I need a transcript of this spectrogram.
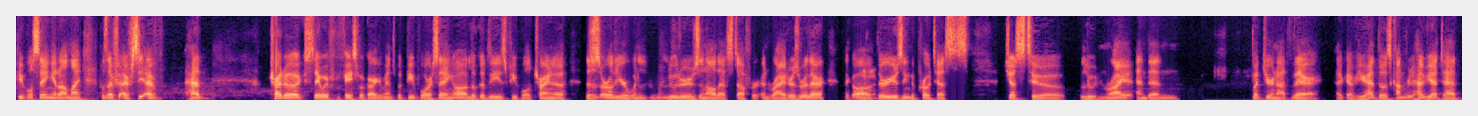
people saying it online, because I've I've seen I've had try to stay away from Facebook arguments, but people are saying, "Oh, look at these people trying to." This is earlier when looters and all that stuff were, and rioters were there. Like, oh, Mhm. they're using the protests just to loot and riot, and then, but you're not there. Like, have you had those conver- Have you had to had,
